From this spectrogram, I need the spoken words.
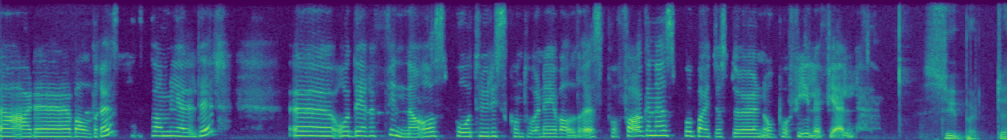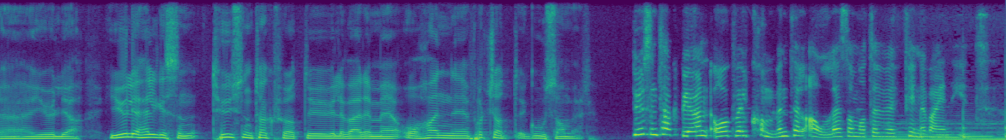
Da er det Valdres som gjelder. Uh, og dere finner oss på turistkontorene i Valdres, på Fagernes, på Beitostølen og på Filefjell. Supert, uh, Julia. Julia Helgesen, tusen takk for at du ville være med, og ha en eh, fortsatt god sommer. Tusen takk, Bjørn, og velkommen til alle som måtte finne veien hit.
